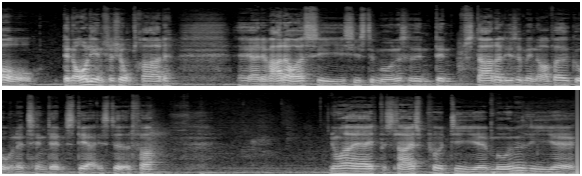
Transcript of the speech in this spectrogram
år, den årlige inflationsrate. Øh, og det var der også i sidste måned, så den, den starter ligesom en opadgående tendens der i stedet for. Nu har jeg et slides på de øh, månedlige øh,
